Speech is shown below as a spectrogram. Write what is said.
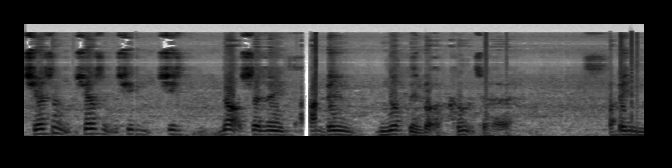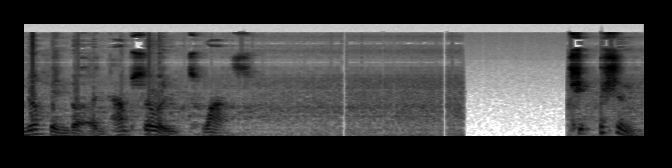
She hasn't, she hasn't, she, she's not said anything. I've been nothing but a cunt to her. I've been nothing but an absolute twat. She, listen,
